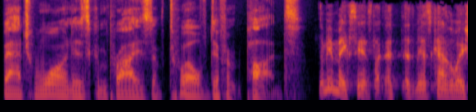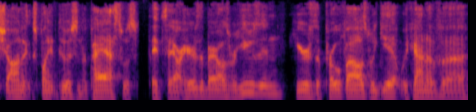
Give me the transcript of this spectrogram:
batch one is comprised of 12 different pods. I mean, it makes sense. Like, I, I mean, that's kind of the way Sean explained to us in the past. Was they'd say, "All right, here's the barrels we're using. Here's the profiles we get. We kind of, uh,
